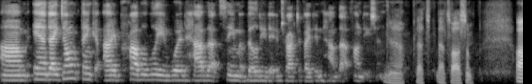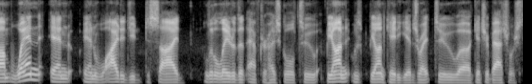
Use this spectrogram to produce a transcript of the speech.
Um, and I don't think I probably would have that same ability to interact if I didn't have that foundation. Yeah, that's that's awesome. Um, when and and why did you decide a little later that after high school to beyond it was beyond Katie Gibbs, right? To uh, get your bachelor's.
